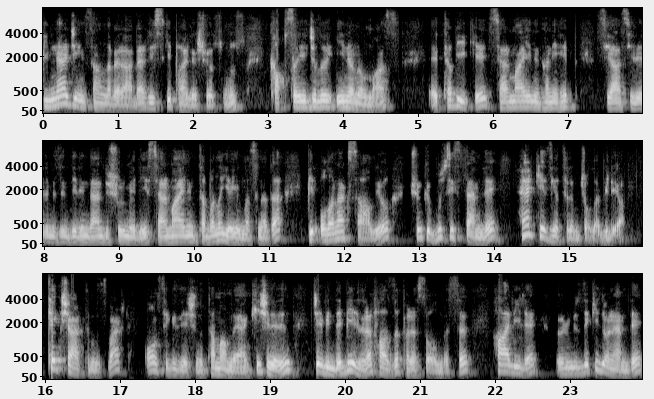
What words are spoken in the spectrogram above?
Binlerce insanla beraber riski paylaşıyorsunuz. Kapsayıcılığı inanılmaz. E, tabii ki sermayenin hani hep siyasilerimizin dilinden düşürmediği sermayenin tabana yayılmasına da bir olanak sağlıyor. Çünkü bu sistemle herkes yatırımcı olabiliyor. Tek şartımız var 18 yaşını tamamlayan kişilerin cebinde 1 lira fazla parası olması. Haliyle önümüzdeki dönemde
